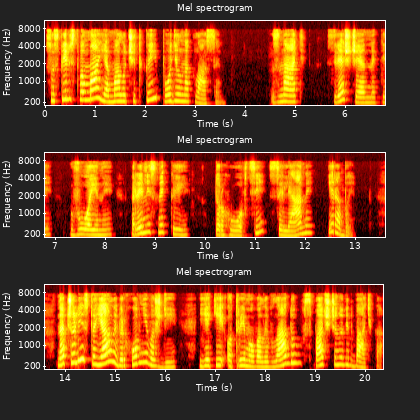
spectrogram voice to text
Суспільство Майя мало чіткий поділ на класи. Знать, священники, воїни, ремісники, торговці, селяни і раби. На чолі стояли верховні вожді, які отримували владу в спадщину від батька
